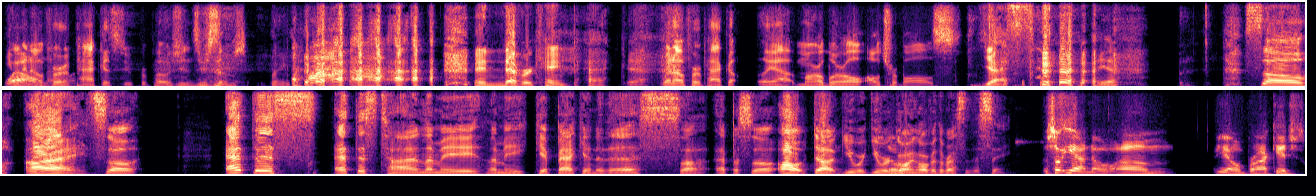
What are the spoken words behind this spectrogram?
He Well, went out for a pack of super potions or some shit. Like, and never came back. yeah. Went out for a pack of oh, yeah Marlboro Ultra Balls. Yes. Yeah. So, all right. So at this at this time, let me let me get back into this uh, episode. Oh, Doug, you were you were So- going over the rest of the scene. So yeah, no, um, you know, Brock gets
